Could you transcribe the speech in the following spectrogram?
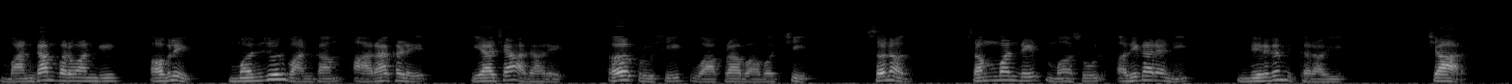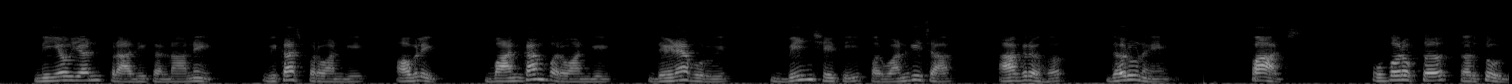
बांधकाम परवानगी ऑब्लिक मंजूर बांधकाम आराखडे याच्या आधारे अकृषिक वापराबाबतची सनद संबंधित महसूल अधिकाऱ्यांनी निर्गमित करावी. चार नियोजन प्राधिकरणाने विकास परवानगी ऑब्लिक बांधकाम परवानगी देण्यापूर्वी बिनशेती परवानगीचा आग्रह धरू नये. पाच उपरोक्त तरतूद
